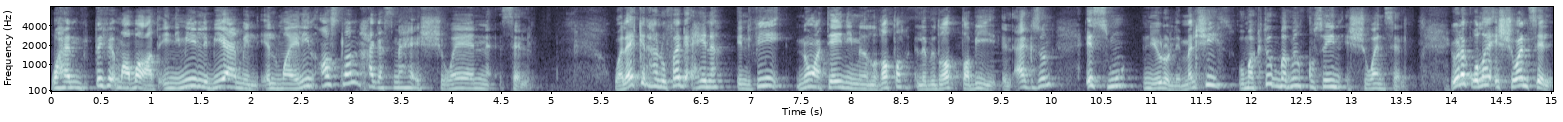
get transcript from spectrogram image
وهنتفق مع بعض إن مين اللي بيعمل المايلين أصلا؟ حاجة اسمها ال Schwann cell. ولكن هنفاجئ هنا إن في نوع تاني من الغطاء اللي بيتغطى بيه ال axon اسمه neurolemmal sheath ومكتوب ما بين قوسين ال Schwann cell. يقول لك والله ال Schwann cell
